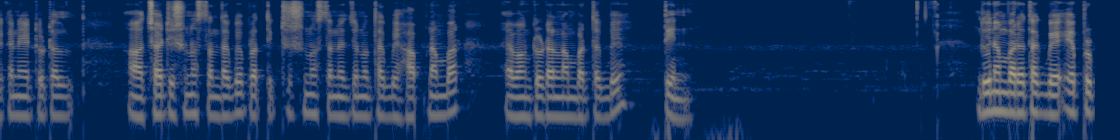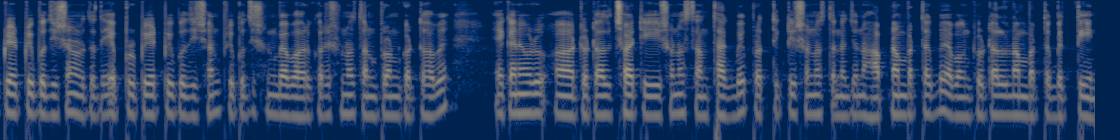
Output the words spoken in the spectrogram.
এখানে টোটাল ছয়টি শূন্যস্থান থাকবে, প্রত্যেকটি শূন্যস্থানের জন্য থাকবে হাফ নাম্বার এবং টোটাল নাম্বার থাকবে তিন। দুই নম্বরে থাকবে অ্যাপ্রোপ্রিয়েট প্রিপোজিশন অর্থাৎ অ্যাপ্রোপ্রিয়েট প্রিপোজিশন প্রিপোজিশন ব্যবহার করে শূন্যস্থান পূরণ করতে হবে। এখানেও টোটাল ছয়টি শূন্যস্থান থাকবে, প্রত্যেকটি শূন্যস্থানের জন্য হাফ নাম্বার থাকবে এবং টোটাল নাম্বার থাকবে তিন।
